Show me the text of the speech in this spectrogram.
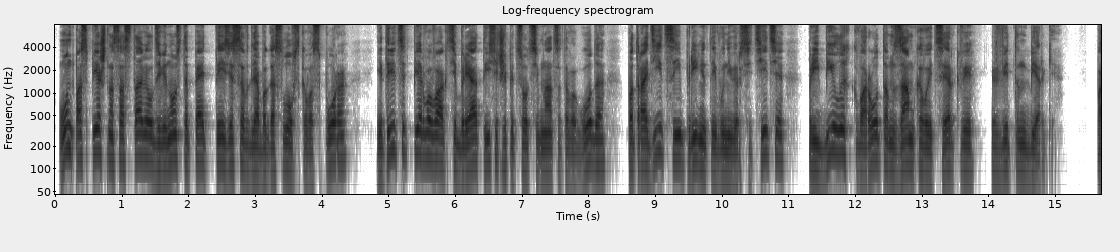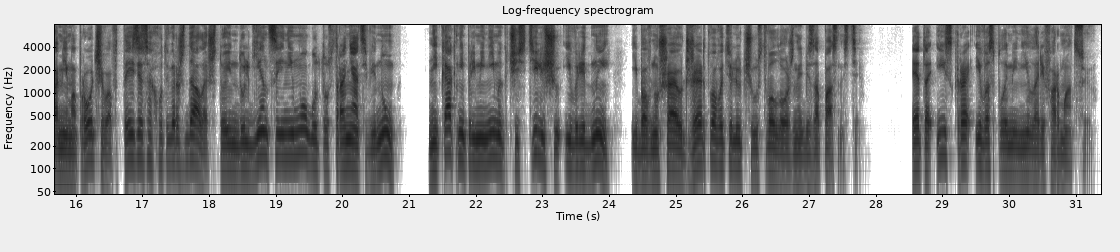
Он поспешно составил 95 тезисов для богословского спора и 31 октября 1517 года по традиции, принятой в университете, прибил их к воротам замковой церкви в Виттенберге. Помимо прочего, в тезисах утверждалось, что индульгенции не могут устранять вину, никак не применимы к чистилищу и вредны, ибо внушают жертвователю чувство ложной безопасности. Эта искра и воспламенила реформацию.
